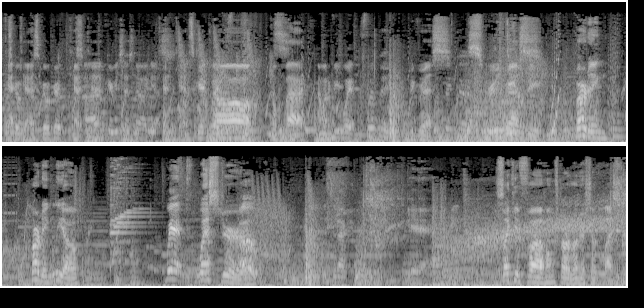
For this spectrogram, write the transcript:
Let's Cat, go. cat. Let's go get. Cat, Uh, cat. Kirby says no, I guess. Cat, cat. Let's get Whip. Oh, come back. I want to be Whip. Flip it. Regress. Flip it. Screw Regress. DLC. Birding. Birding, Leo. Whip. Wester. Oh, it's an actual. Yeah. It's like if uh, Homestar Runner said Lester.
